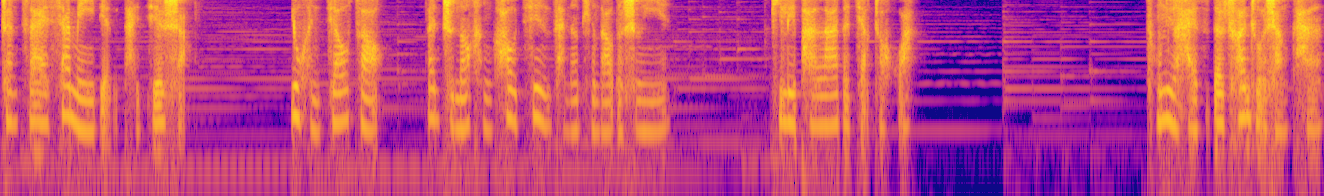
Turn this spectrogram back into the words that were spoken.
站在下面一点的台阶上，用很焦躁但只能很靠近才能听到的声音，噼里啪啦的讲着话。从女孩子的穿着上看。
